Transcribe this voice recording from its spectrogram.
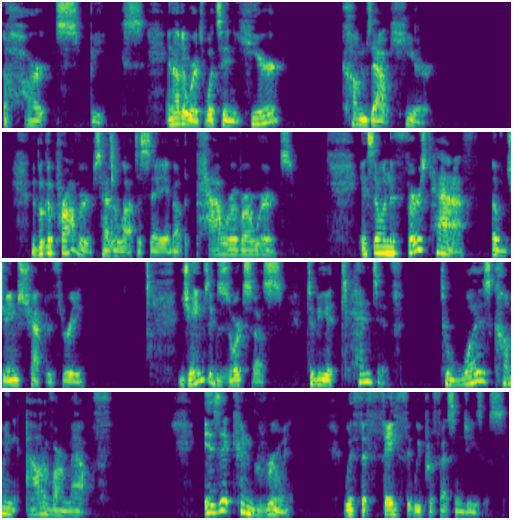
the heart speaks. In other words, what's in here comes out here. The book of Proverbs has a lot to say about the power of our words. And so, in the first half of James chapter 3, James exhorts us to be attentive to what is coming out of our mouth. Is it congruent with the faith that we profess in Jesus?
